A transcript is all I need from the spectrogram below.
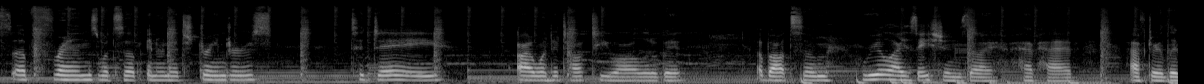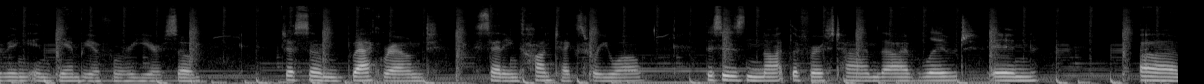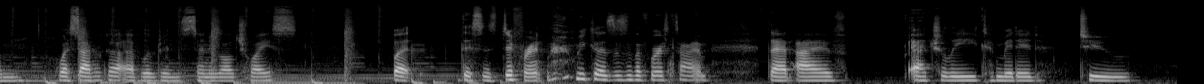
What's up, friends? What's up, internet strangers? Today, I want to talk to you all a little bit about some realizations that I have had after living in Gambia for a year. So, just some background setting context for you all. This is not the first time that I've lived in um, West Africa. I've lived in Senegal twice, but this is different because this is the first time that I've actually committed to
